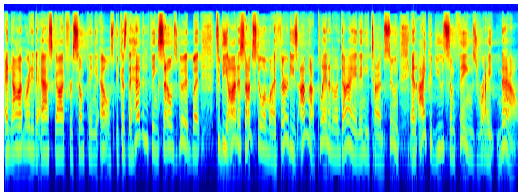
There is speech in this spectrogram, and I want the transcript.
and now I'm ready to ask God for something else. Because the heaven thing sounds good, but to be honest, I'm still in my 30s. I'm not planning on dying anytime soon, and I could use some things right now.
